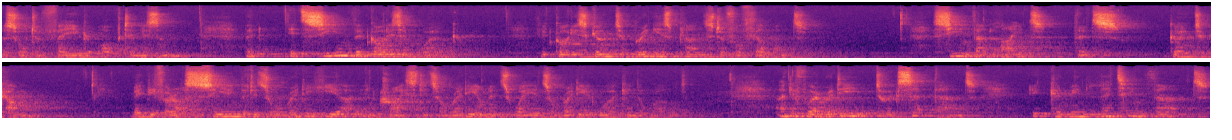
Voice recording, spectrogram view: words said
a sort of vague optimism. But it's seeing that God is at work, that God is going to bring his plans to fulfillment. Seeing that light that's going to come. Maybe for us, seeing that it's already here in Christ, it's already on its way, it's already at work in the world. And if we're ready to accept that, it can mean letting that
